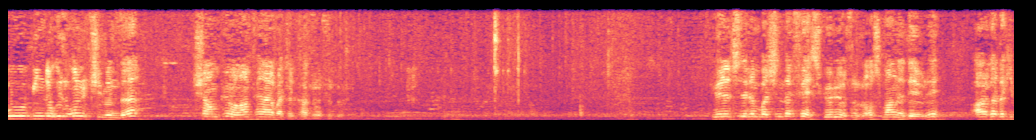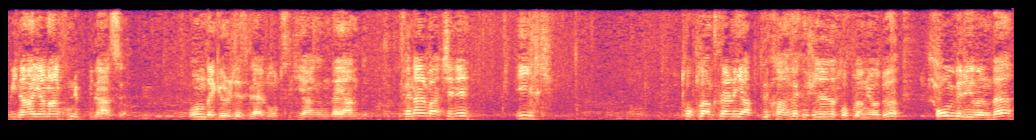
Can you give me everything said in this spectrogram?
Bu 1913 yılında şampiyon olan Fenerbahçe kadrosudur. Yöneticilerin başında FES görüyorsunuz Osmanlı devri. Arkadaki bina yanan kulüp binası. Onu da göreceğiz ileride. 32 yangında yandı. Fenerbahçe'nin ilk toplantılarını yaptığı kahve köşelerinde toplanıyordu. 11 yılında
